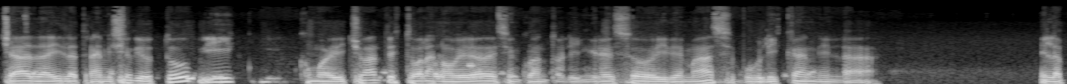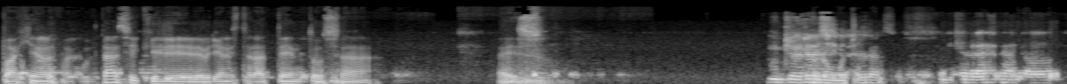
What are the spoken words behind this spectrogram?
chat ahí, la transmisión de YouTube y como he dicho antes, todas las novedades en cuanto al ingreso y demás se publican en la, en la página de la facultad, así que deberían estar atentos a, a eso. Muchas gracias. muchas gracias. Muchas gracias a todos.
